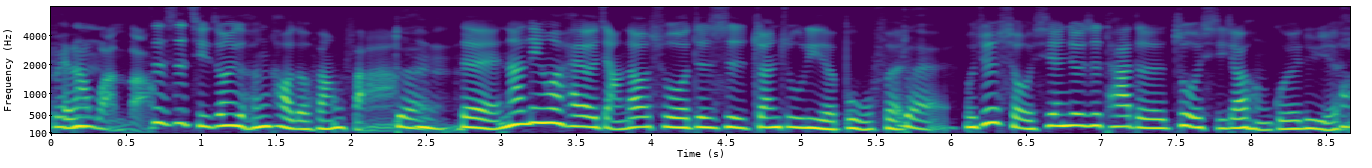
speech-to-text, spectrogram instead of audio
陪他玩吧。这是其中一个很好的方法。对嗯对，那另外还有讲到说，就是专注力的部分。对，我觉得首先就是他的作息要很规律，也很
